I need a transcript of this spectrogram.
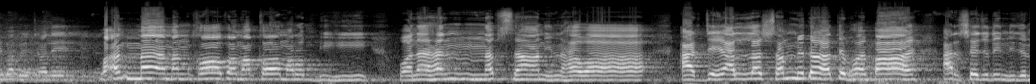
এভাবে চলে। ওয়াম্মা মান খাফা মাকাম রাব্বিহি ওয়া নাহান নাফসা আনিল হাওয়া। আর যে আল্লাহর সামনে দাঁড়াতে ভয় পায়, আর সে যদি নিজের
